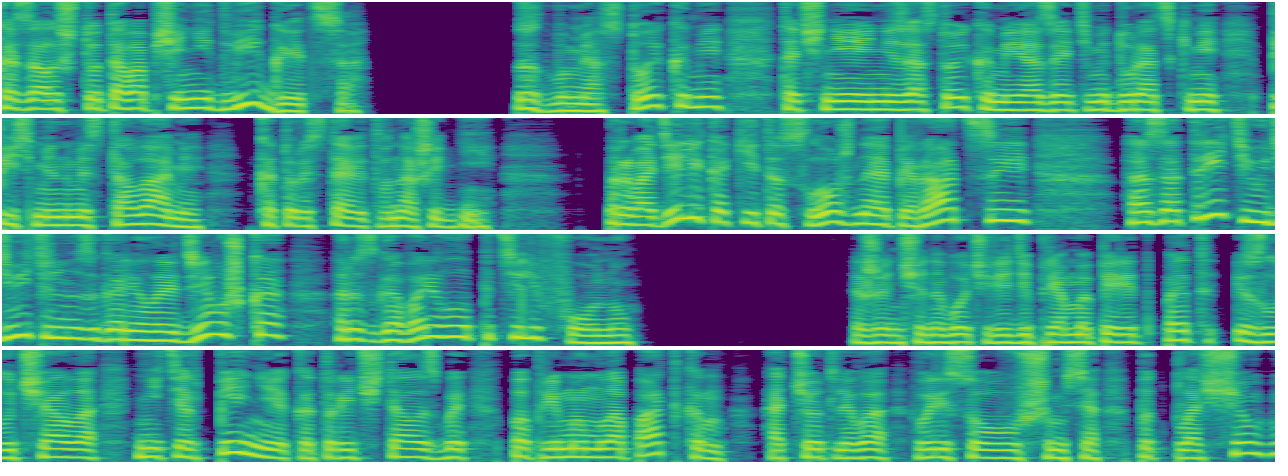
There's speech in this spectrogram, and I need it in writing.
казалось, что та вообще не двигается. За двумя стойками, точнее, не за стойками, а за этими дурацкими письменными столами, которые ставят в наши дни, проводили какие-то сложные операции, а за третьей удивительно загорелая девушка разговаривала по телефону. Женщина в очереди прямо перед Пэт излучала нетерпение, которое читалось бы по прямым лопаткам, отчетливо вырисовывавшимся под плащом,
